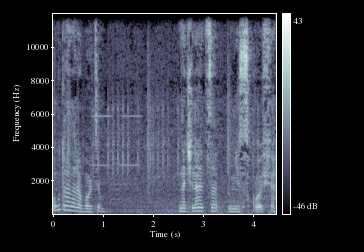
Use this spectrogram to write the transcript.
Утро на работе. Начинается не с кофе.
